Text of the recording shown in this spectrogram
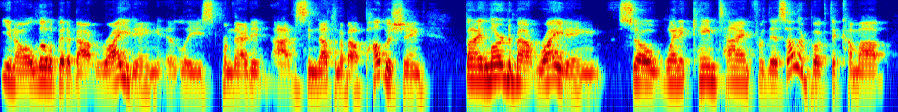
you know, a little bit about writing, at least from there. I didn't obviously nothing about publishing, but I learned about writing. So when it came time for this other book to come up,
